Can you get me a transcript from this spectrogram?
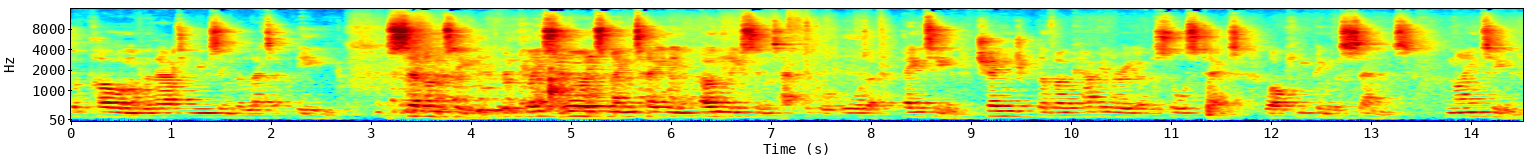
the poem without using the letter E. 17. Replace words maintaining only syntactical order. 18. Change the vocabulary of the source text while keeping the sense. 19.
